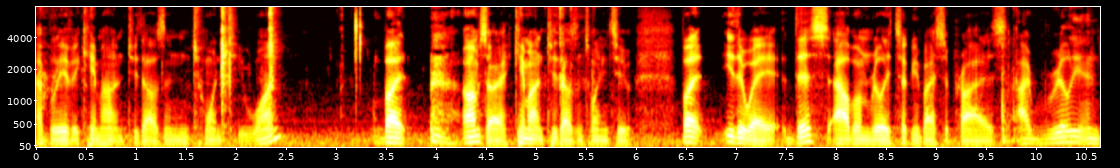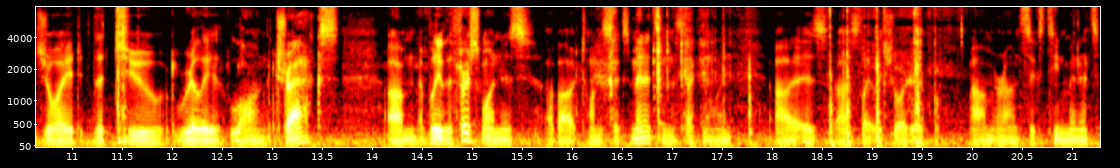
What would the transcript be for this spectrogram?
I believe it came out in 2021. But, oh, I'm sorry, it came out in 2022. But either way, this album really took me by surprise. I really enjoyed the two really long tracks. Um, I believe the first one is about 26 minutes, and the second one uh, is uh, slightly shorter, um, around 16 minutes.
